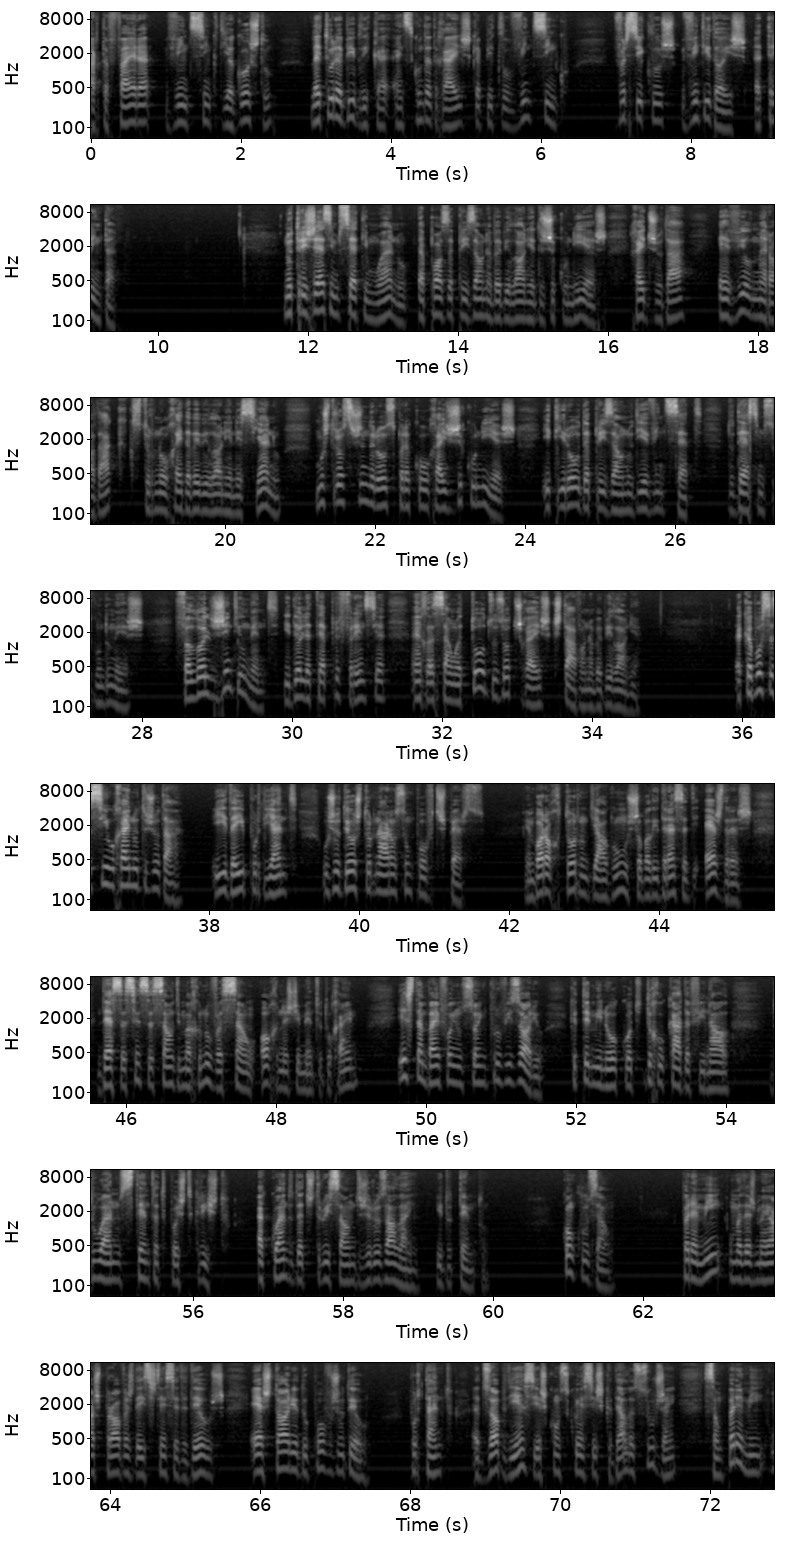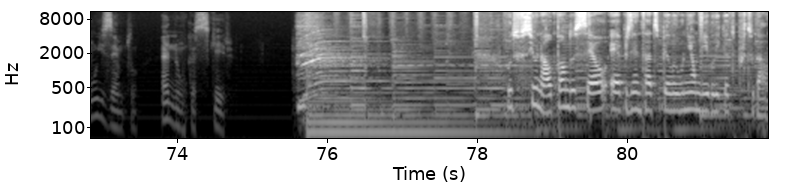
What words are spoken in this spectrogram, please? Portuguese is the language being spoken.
quarta-feira, 25 de agosto, leitura bíblica em 2 de Reis, capítulo 25, versículos 22 a 30. No 37 ano, após a prisão na Babilônia de Jeconias, rei de Judá, Evil Merodach, que se tornou rei da Babilônia nesse ano, mostrou-se generoso para com o rei Jeconias e tirou-o da prisão no dia 27 do 12 mês falou-lhe gentilmente e deu-lhe até preferência em relação a todos os outros reis que estavam na Babilônia. Acabou-se assim o reino de Judá, e daí por diante os judeus tornaram-se um povo disperso. Embora o retorno de alguns sob a liderança de Esdras dessa sensação de uma renovação ou renascimento do reino, esse também foi um sonho provisório que terminou com a derrocada final do ano 70 depois de Cristo, a quando da destruição de Jerusalém e do Templo. Conclusão. Para mim, uma das maiores provas da existência de Deus é a história do povo judeu. Portanto, a desobediência e as consequências que dela surgem são para mim um exemplo a nunca seguir. O profissional Pão do Céu é apresentado pela União Bíblica de Portugal.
